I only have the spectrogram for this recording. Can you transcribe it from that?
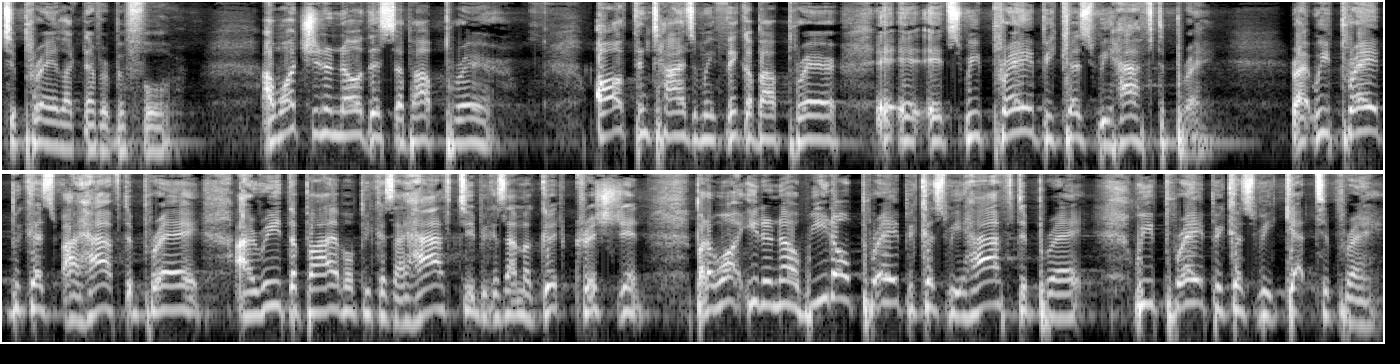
to pray like never before. I want you to know this about prayer. Oftentimes, when we think about prayer, it's we pray because we have to pray right? We pray because I have to pray. I read the Bible because I have to, because I'm a good Christian. But I want you to know we don't pray because we have to pray. We pray because we get to pray.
